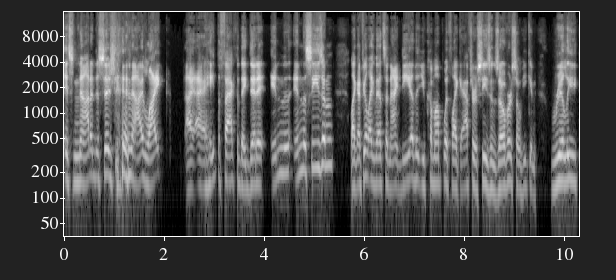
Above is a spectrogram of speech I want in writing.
it's not a decision I like. I, I hate the fact that they did it in the in the season. Like I feel like that's an idea that you come up with like after a season's over, so he can really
